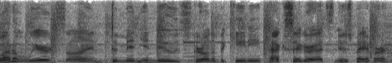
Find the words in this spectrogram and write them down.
What a weird sign. Dominion News. Girl in a bikini, pack cigarettes, newspaper.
